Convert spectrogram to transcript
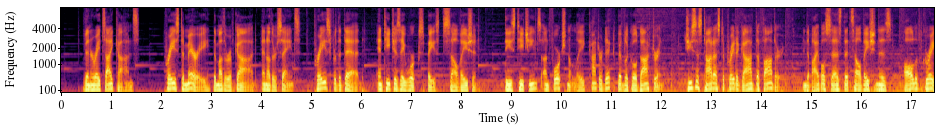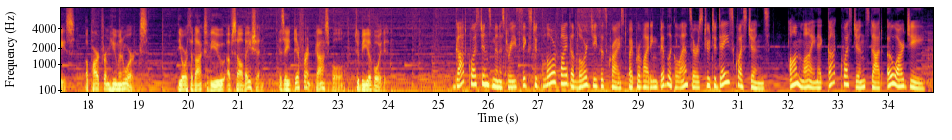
venerates icons, prays to Mary, the Mother of God, and other saints, prays for the dead, and teaches a works based salvation. These teachings, unfortunately, contradict biblical doctrine. Jesus taught us to pray to God the Father, and the Bible says that salvation is all of grace, apart from human works. The Orthodox view of salvation is a different gospel to be avoided. Got Questions Ministry seeks to glorify the Lord Jesus Christ by providing biblical answers to today's questions. Online at GotQuestions.org.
